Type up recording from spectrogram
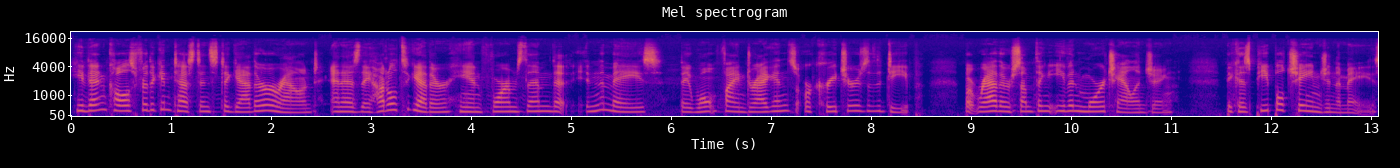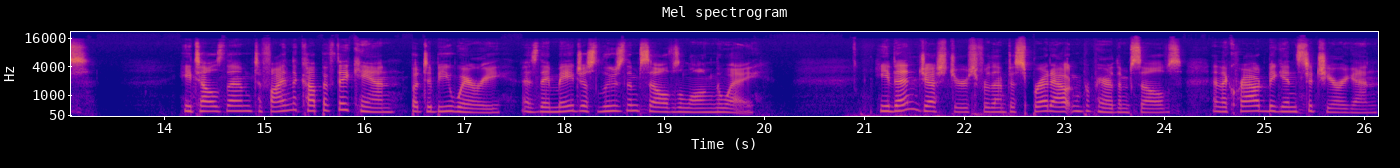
He then calls for the contestants to gather around, and as they huddle together, he informs them that in the maze they won't find dragons or creatures of the deep, but rather something even more challenging, because people change in the maze. He tells them to find the cup if they can, but to be wary, as they may just lose themselves along the way. He then gestures for them to spread out and prepare themselves, and the crowd begins to cheer again.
